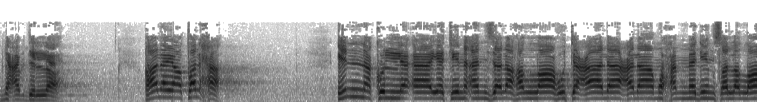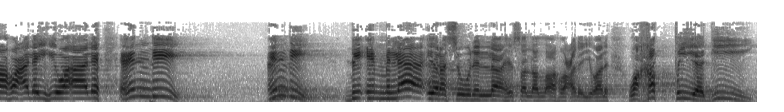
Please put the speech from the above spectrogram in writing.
بن عبد الله. قال يا طلحة إن كل آية أنزلها الله تعالى على محمد صلى الله عليه وآله. عندي عندي بإملاء رسول الله صلى الله عليه وآله. وخط يدي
